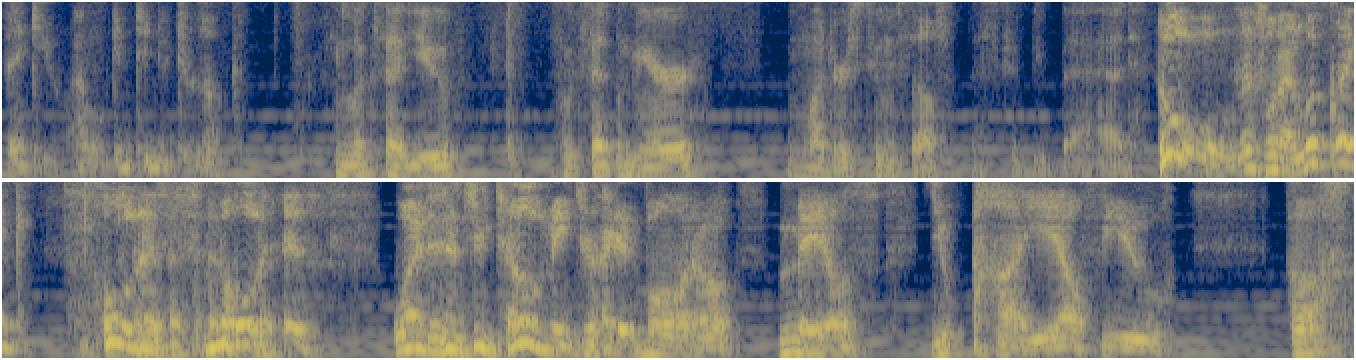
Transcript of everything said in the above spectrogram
Thank you. I will continue to look. He looks at you, looks at the mirror, mutters to himself, "This could be bad." Oh, that's what I look like? Holy smolers! Why didn't you tell me, Dragonborn or males? You high elf, you. Oh,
